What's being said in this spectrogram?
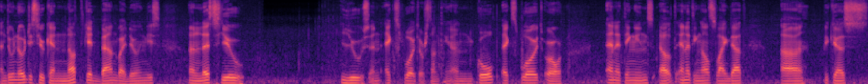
and do notice you cannot get banned by doing this unless you use an exploit or something, an gold exploit or anything in anything else like that, uh, because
